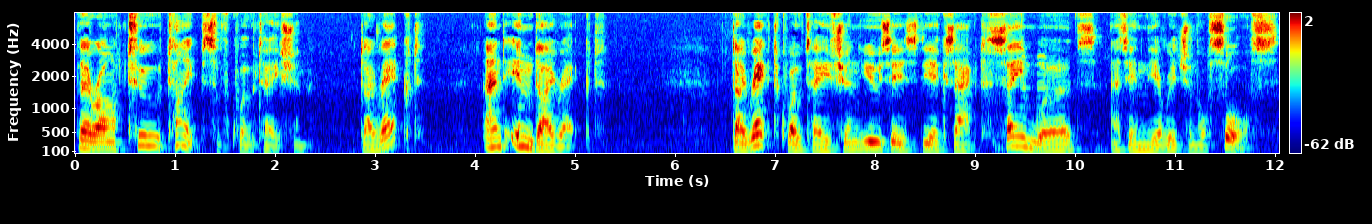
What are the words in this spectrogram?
There are two types of quotation, direct and indirect. Direct quotation uses the exact same words as in the original source.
